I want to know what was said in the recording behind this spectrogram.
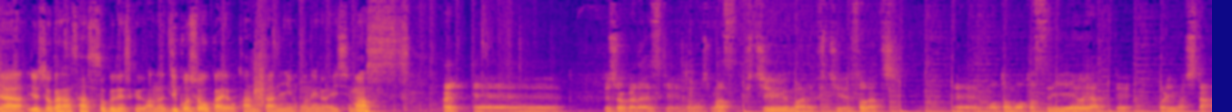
じゃあ、吉岡さん、早速ですけど、あの、自己紹介を簡単にお願いします。はい、えー、吉岡大輔と申します。府中生まれ府中育ち、えー、もともと水泳をやっておりました。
